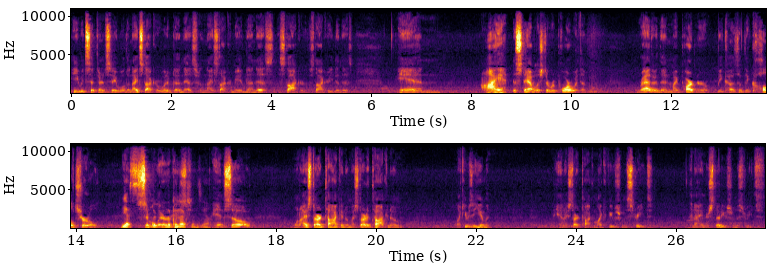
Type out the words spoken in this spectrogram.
He would sit there and say, well, the Night Stalker would have done this, or the Night Stalker may have done this, the Stalker, the Stalker, he did this. And I established a rapport with him rather than my partner because of the cultural yes similarities. The, the connections, yeah. And so when I started talking to him, I started talking to him like he was a human. And I started talking like if he was from the streets. And I understood he was from the streets.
